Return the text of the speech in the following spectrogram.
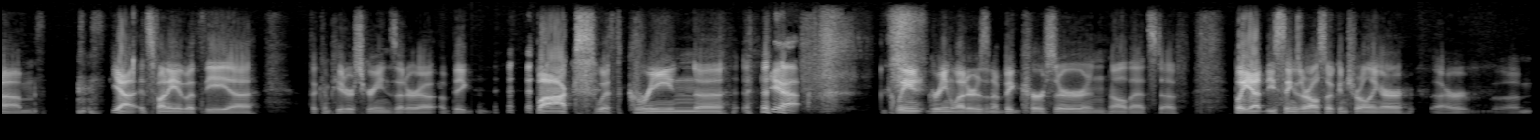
um yeah it's funny with the uh the computer screens that are a, a big box with green uh yeah green green letters and a big cursor and all that stuff. But yeah, these things are also controlling our our um,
